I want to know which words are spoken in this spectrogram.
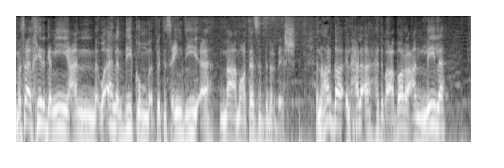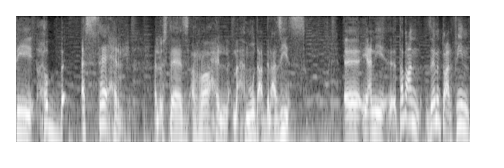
مساء الخير جميعا واهلا بيكم في 90 دقيقة مع معتز الدبرداش. النهارده الحلقة هتبقى عبارة عن ليلة في حب الساحر الأستاذ الراحل محمود عبد العزيز. آه يعني طبعا زي ما أنتم عارفين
